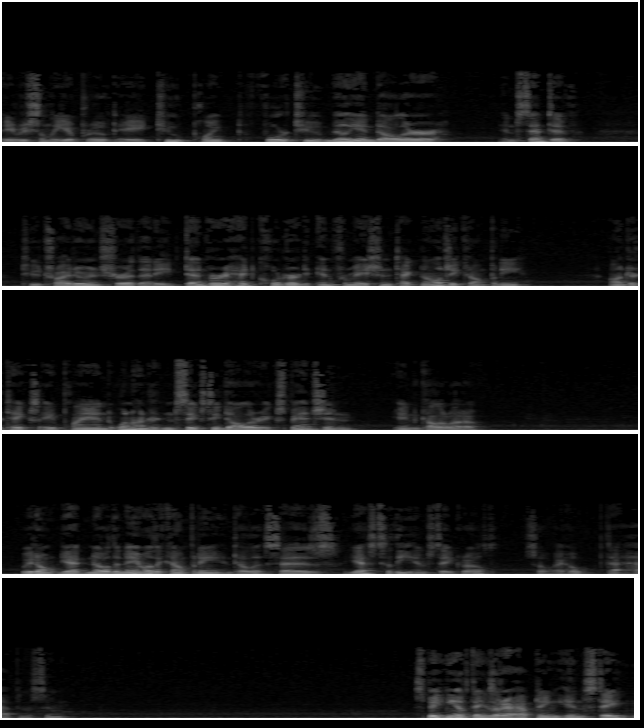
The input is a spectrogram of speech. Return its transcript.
They recently approved a $2.42 million incentive to try to ensure that a Denver headquartered information technology company undertakes a planned $160 expansion in Colorado. We don't yet know the name of the company until it says yes to the in state growth, so I hope that happens soon. Speaking of things that are happening in state,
